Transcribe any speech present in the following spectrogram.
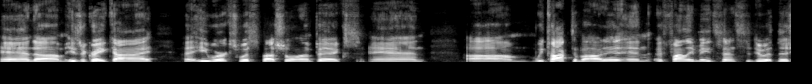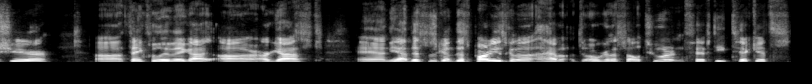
and um, he's a great guy. Uh, he works with Special Olympics, and um, we talked about it, and it finally made sense to do it this year. Uh, thankfully, they got our guest, and yeah, this is gonna, this party is gonna have. We're gonna sell 250 tickets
